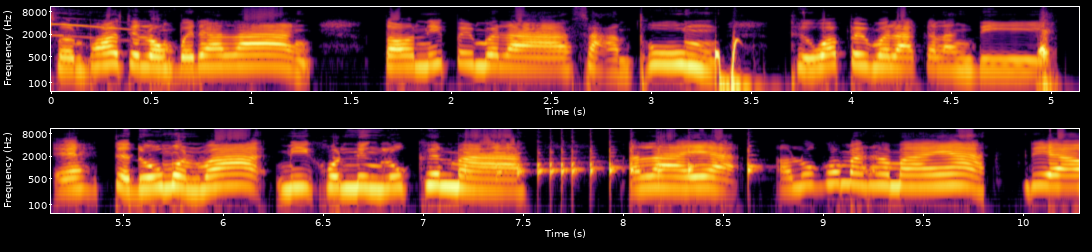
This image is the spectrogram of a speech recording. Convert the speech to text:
ส่วนพ่อจะลงไปด้านล่าง ตอนนี้เป็นเวลาสามทุ่ม ถือว่าเป็นเวลากำลังดี เอ๊ะ แต่ดูเหมือนว่ามีคนหนึ่งลุกขึ้นมา อะไรอะ่ะ เอาลุกขึ้นมาทำไมอะ่ะ เดี๋ยว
